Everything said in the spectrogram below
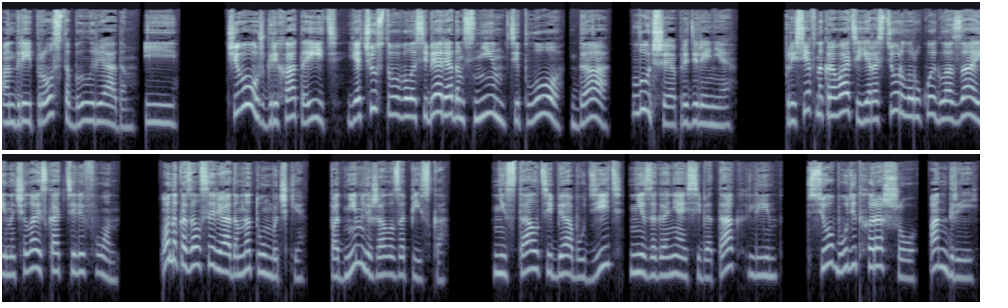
Андрей просто был рядом. И чего уж греха таить, я чувствовала себя рядом с ним, тепло, да, лучшее определение. Присев на кровати, я растерла рукой глаза и начала искать телефон. Он оказался рядом, на тумбочке. Под ним лежала записка. «Не стал тебя будить, не загоняй себя так, Лин. Все будет хорошо, Андрей».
